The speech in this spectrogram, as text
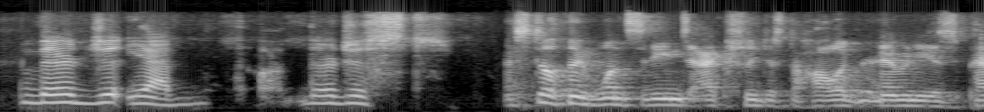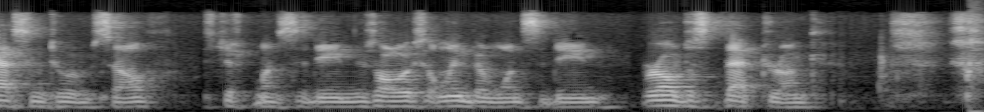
they're just yeah, they're just. I still think one Sedin's actually just a hologram, and he is passing to himself. It's just one Sedin. There's always only been one Sedin. We're all just that drunk.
